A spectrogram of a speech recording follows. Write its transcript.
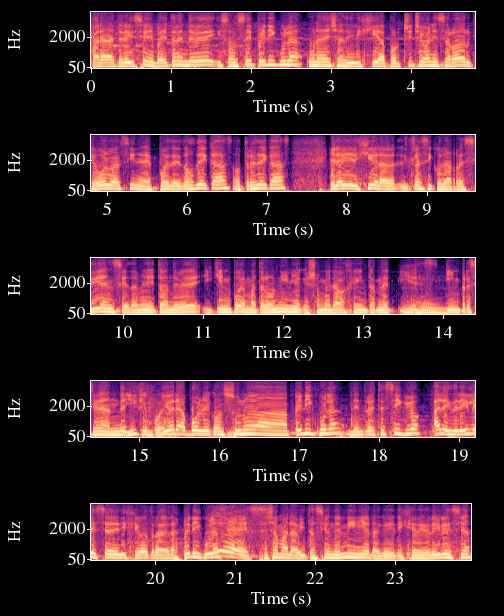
para la televisión y para editar en DVD y son seis películas, una de ellas dirigida por Chicho Ibáñez Serrador que vuelve al cine después de dos décadas o tres décadas. Él había dirigido la- el clásico La Residencia, también editado en DVD, y ¿Quién puede matar a un niño? que yo me la bajé de internet y es impresionante. ¿Y quién puede? ahora vuelve con su nueva película dentro de este ciclo. Alex de la Iglesia dirige otra de las películas. Se llama La habitación del niño, la que dirige Alex de la Iglesia.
